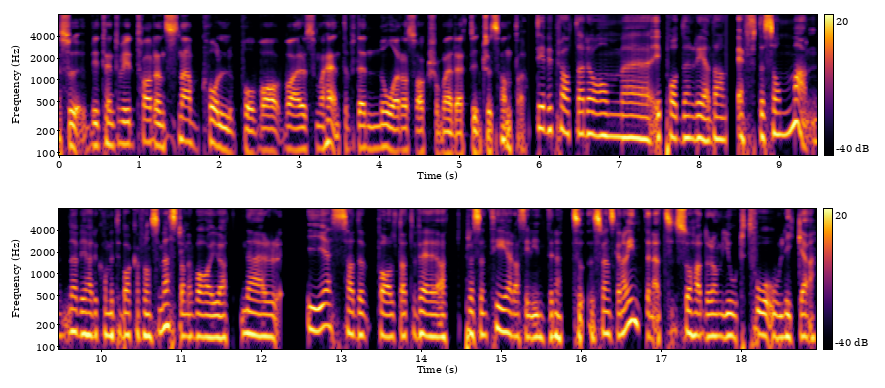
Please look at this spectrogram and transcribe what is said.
Så vi tänkte vi tar en snabb koll på vad, vad är det som har hänt. För det är några saker som är rätt intressanta. Det vi pratade om eh, i podden redan efter sommaren, när vi hade kommit tillbaka från semestrarna, var ju att när IS hade valt att, att presentera sin internet, Svenskarna och internet, så hade de gjort två olika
